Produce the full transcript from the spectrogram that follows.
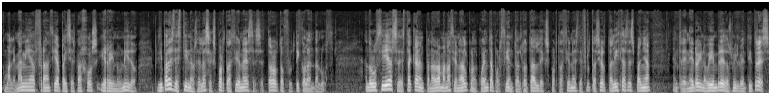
como Alemania, Francia, Países Bajos y Reino Unido, principales destinos de las exportaciones del sector hortofrutícola andaluz. Andalucía se destaca en el panorama nacional con el 40% del total de exportaciones de frutas y hortalizas de España entre enero y noviembre de 2023,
